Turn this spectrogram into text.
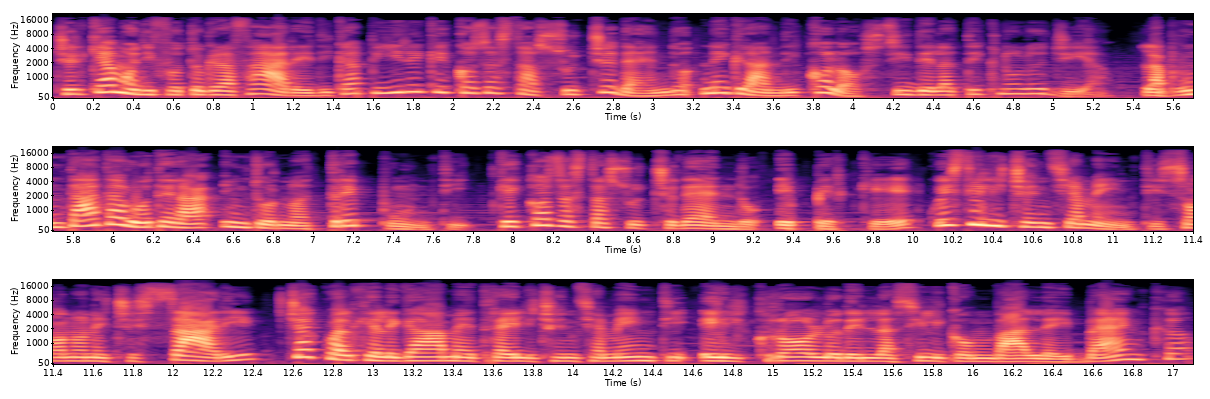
Cerchiamo di fotografare e di capire che cosa sta succedendo nei grandi colossi della tecnologia. La puntata ruoterà intorno a tre punti. Che cosa sta succedendo e perché? Questi licenziamenti sono necessari? C'è qualche legame tra i licenziamenti e il crollo della Silicon Valley Bank?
